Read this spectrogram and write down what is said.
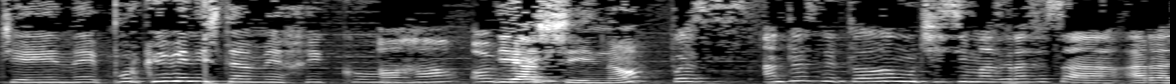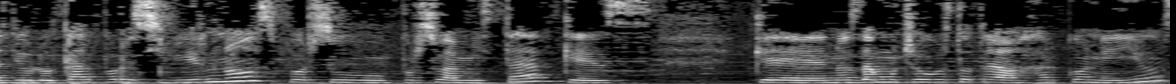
tiene? ¿Por qué viniste a México? Ajá, ok. Y así, ¿no? Pues antes de todo, muchísimas gracias a, a Radio Local por recibirnos, por su, por su amistad, que es que nos da mucho gusto trabajar con ellos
